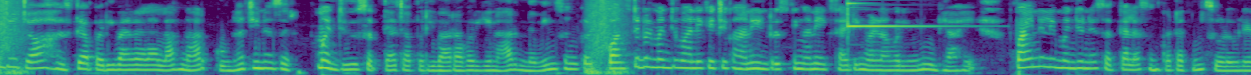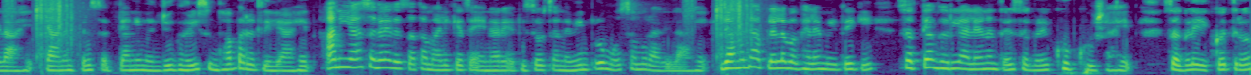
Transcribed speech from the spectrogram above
मंजूच्या हसत्या परिवाराला लागणार कोणाची नजर? मंजू सत्याच्या परिवारावर येणार नवीन संकट. कॉन्स्टेबल मंजू मालिकेची कहाणी इंटरेस्टिंग आणि एक्साइटिंग वळणावर येऊन उभी आहे. फायनली मंजूने सत्याला संकटातून सोडवलेला आहे. त्यानंतर सत्याने आणि मंजू घरी सुद्धा परतलेले आहेत. आणि या सगळ्यातच आता मालिकेचा येणाऱ्या एपिसोडचा नवीन प्रोमो समोर आलेला आहे. ज्यामध्ये आपल्याला बघायला मिळते की सत्या घरी आल्यानंतर सगळे खूप खुश आहेत. सगळे एकत्र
